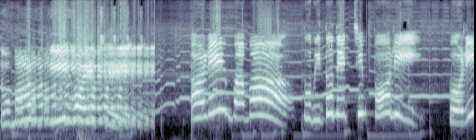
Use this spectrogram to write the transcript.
তোমার কি হয়েছে? আরে বাবা তুমি তো দেখছি পরি। পরি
